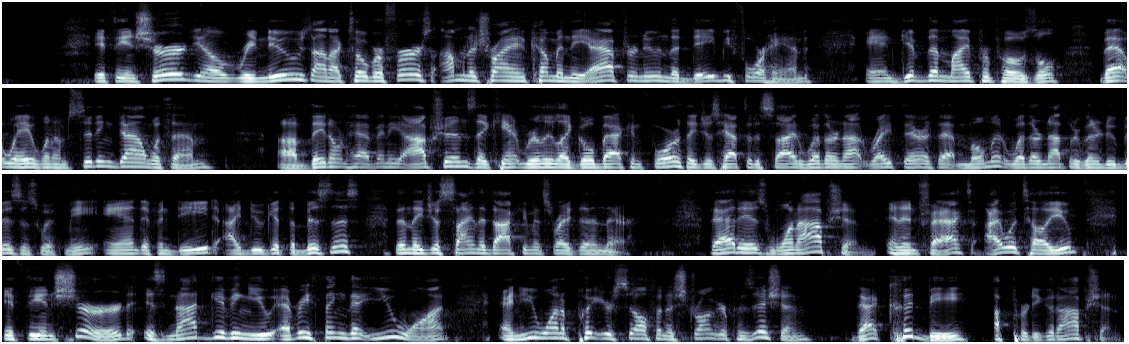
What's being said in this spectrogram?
If the insured, you know, renews on October 1st, I'm going to try and come in the afternoon the day beforehand and give them my proposal. That way when I'm sitting down with them, um, they don't have any options. They can't really like go back and forth. They just have to decide whether or not right there at that moment whether or not they're going to do business with me. And if indeed I do get the business, then they just sign the documents right then and there. That is one option. And in fact, I would tell you if the insured is not giving you everything that you want and you want to put yourself in a stronger position, that could be a pretty good option.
